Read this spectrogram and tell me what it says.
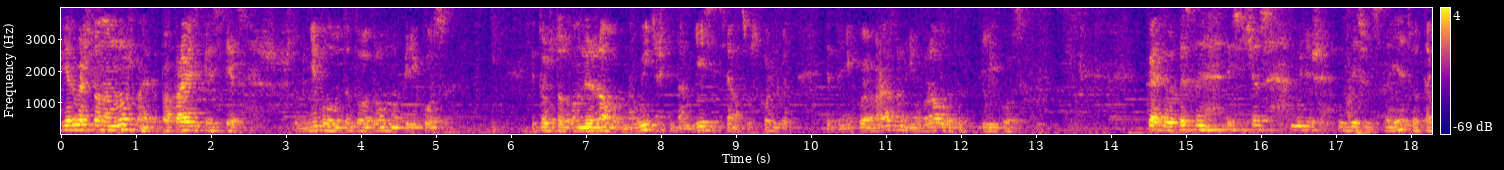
Первое, что нам нужно, это поправить крестец, чтобы не было вот этого огромного перекоса. И то, что он лежал на вытяжке, там 10 сеансов, сколько, это никоим разом не убрал вот этот перекос. Катя, вот если ты сейчас будешь здесь вот стоять, вот так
